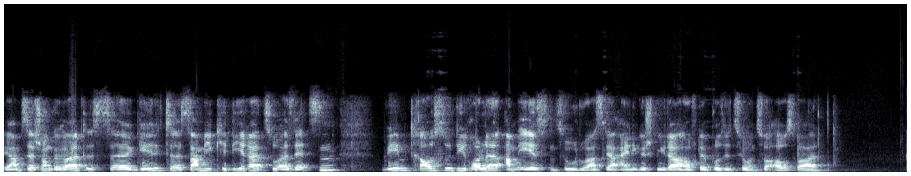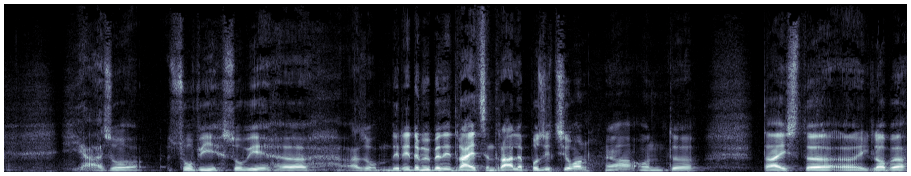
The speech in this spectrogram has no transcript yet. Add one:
Wir haben es ja schon gehört, es äh, gilt, äh, Sami Kedira zu ersetzen. Wem traust du die Rolle am ehesten zu? Du hast ja einige Spieler auf der Position zur Auswahl. Ja, also so wie, so wie äh, also wir reden über die drei zentrale Positionen, ja, und äh, da ist, äh, ich glaube,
